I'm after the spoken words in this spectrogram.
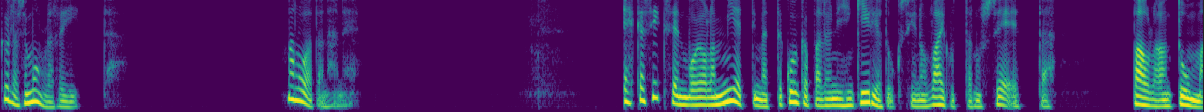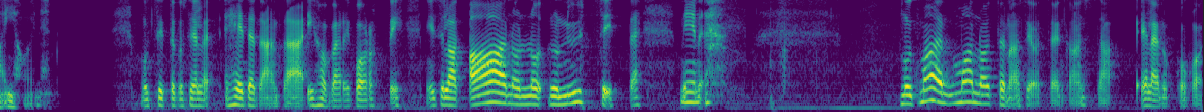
Kyllä se mulle riittää. Mä luotan häneen. Ehkä siksen voi olla miettimättä, kuinka paljon niihin kirjoituksiin on vaikuttanut se, että – Paula on tummaihoinen. Mutta sitten kun siellä heitetään tämä ihovärikortti, niin sillä on, että no, no, no nyt sitten. Niin, mutta mä, mä oon noiden asioiden kanssa elänyt koko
